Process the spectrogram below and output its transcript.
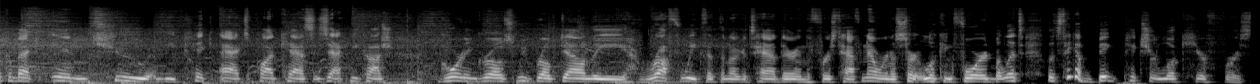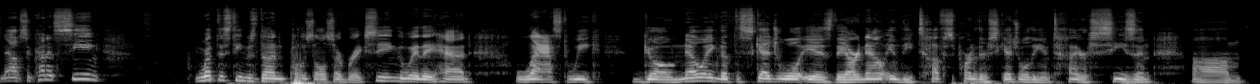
welcome back into the Pickaxe Podcast. Zach Mikash, Gordon Gross. We broke down the rough week that the Nuggets had there in the first half. Now we're going to start looking forward, but let's let's take a big picture look here first. Now, so kind of seeing what this team has done post All Star break, seeing the way they had last week go, knowing that the schedule is they are now in the toughest part of their schedule the entire season. Um,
